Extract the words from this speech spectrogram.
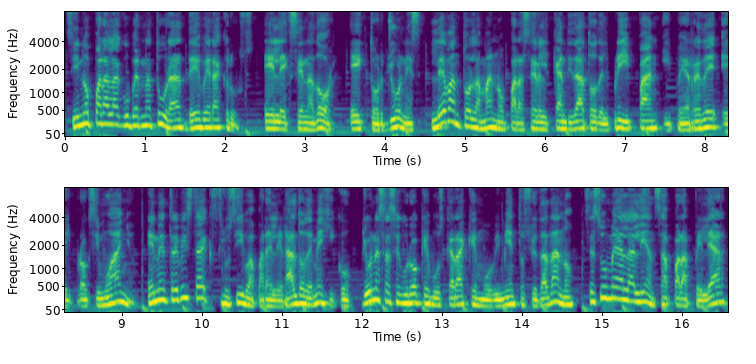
sino para la gubernatura de Veracruz. El ex senador Héctor Yunes levantó la mano para ser el candidato del PRI, PAN y PRD el próximo año. En entrevista exclusiva para el Heraldo de México, Yunes aseguró que buscará que Movimiento Ciudadano se sume a la alianza para pelear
